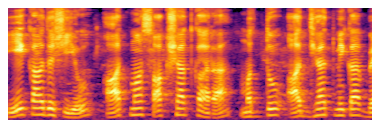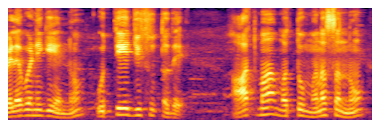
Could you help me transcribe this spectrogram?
ಏಕಾದಶಿಯು ಆತ್ಮ ಸಾಕ್ಷಾತ್ಕಾರ ಮತ್ತು ಆಧ್ಯಾತ್ಮಿಕ ಬೆಳವಣಿಗೆಯನ್ನು ಉತ್ತೇಜಿಸುತ್ತದೆ. ಆತ್ಮ ಮತ್ತು ಮನಸ್ಸನ್ನು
